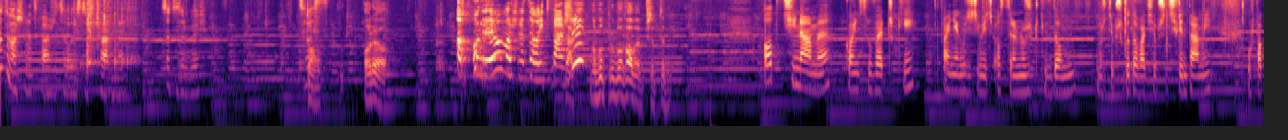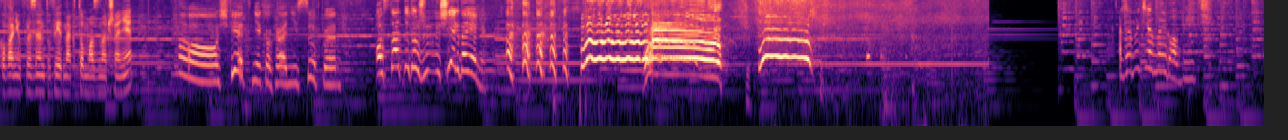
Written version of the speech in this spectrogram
Co ty masz na twarzy? Cały jesteś czarny. Co ty zrobiłeś? Co To jest? Oreo. Oreo masz na całej twarzy? Tak, no bo próbowałem przed tym. Odcinamy końcóweczki. Fajnie, jak będziecie mieć ostre nożyczki w domu. Możecie przygotować się przed świętami. Bo w pakowaniu prezentów jednak to ma znaczenie. O, świetnie, kochani, super. Ostatnio to już śnieg dajemy. A co będziemy robić?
